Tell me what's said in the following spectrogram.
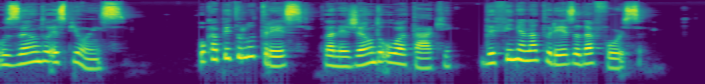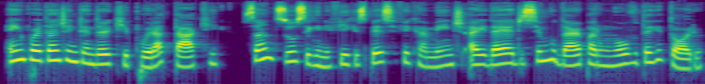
Usando espiões. O capítulo 3, Planejando o Ataque, define a natureza da força. É importante entender que, por ataque, Sun Tzu significa especificamente a ideia de se mudar para um novo território,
